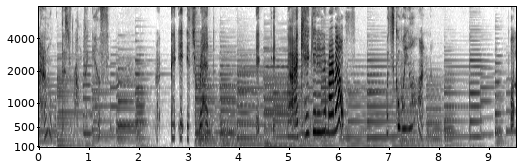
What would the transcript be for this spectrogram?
I don't know what this round thing is. I- I- it's red. I- I- can't get it in my mouth. What's going on? What?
